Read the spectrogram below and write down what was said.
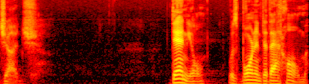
judge. Daniel was born into that home.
